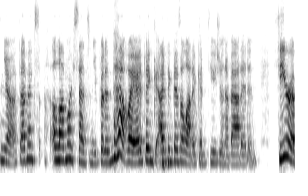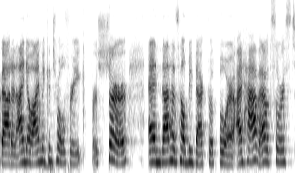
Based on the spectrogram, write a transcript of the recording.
Yeah, that makes a lot more sense when you put it that way. I think I think there's a lot of confusion about it and fear about it. I know I'm a control freak for sure, and that has held me back before. I have outsourced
